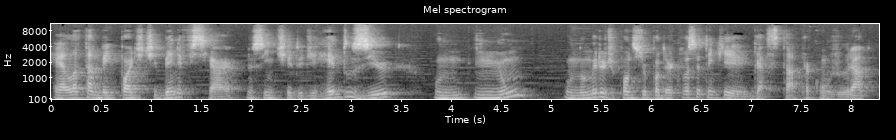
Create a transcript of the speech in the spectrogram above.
ela também pode te beneficiar no sentido de reduzir um, em um o número de pontos de poder que você tem que gastar para conjurar.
